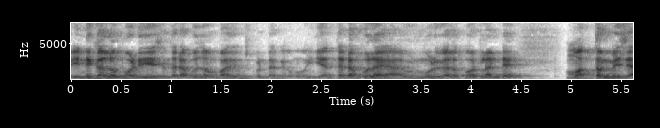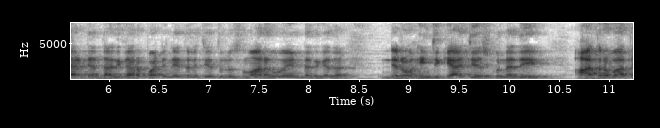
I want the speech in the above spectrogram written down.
ఎన్నికల్లో పోటీ చేసేంత డబ్బు సంపాదించుకుంటారేమో. ఎంత డబ్బులయా మూడు వేల కోట్లు అంటే మొత్తం మెజారిటీ అంతా అధికార పార్టీ నేతల చేతుల్లో సుమారుగా పోయి ఉంటుంది కదా. నిర్వహించి క్యాచ్ చేసుకున్నది ఆ తర్వాత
